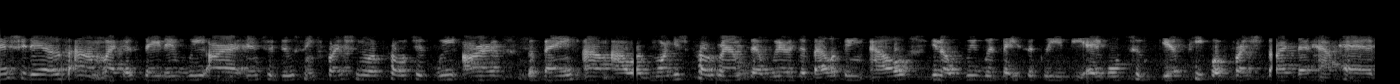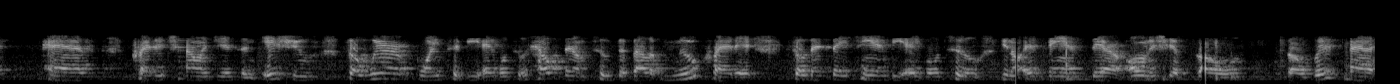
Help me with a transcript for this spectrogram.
initiatives. Um, like I stated, we are introducing fresh new approaches. We are the bank. Um, our mortgage programs that we're developing out, you know, we would basically be able to give people a fresh start that have had past credit challenges and issues. So we're going to be able to help them to develop new credit so that they can be able to, you know, advance their ownership goals so with that,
